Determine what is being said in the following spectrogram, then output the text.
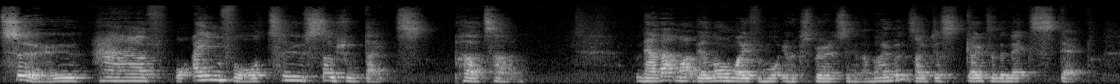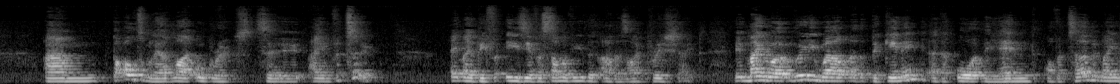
to have or aim for two social dates per term. Now that might be a long way from what you're experiencing at the moment, so just go to the next step. Um, but ultimately, I'd like all groups to aim for two. It may be for easier for some of you than others, I appreciate. It may work really well at the beginning or at the end of a term. It may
